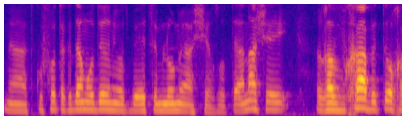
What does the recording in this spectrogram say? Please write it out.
מהתקופות הקדם-מודרניות בעצם לא מאשר. זאת טענה שרווחה בתוך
